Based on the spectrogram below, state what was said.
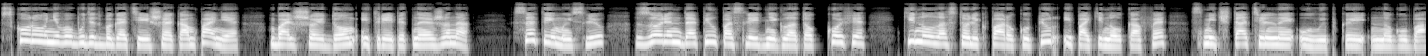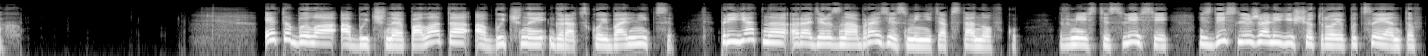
Скоро у него будет богатейшая компания, большой дом и трепетная жена. С этой мыслью Зорин допил последний глоток кофе, кинул на столик пару купюр и покинул кафе с мечтательной улыбкой на губах. Это была обычная палата обычной городской больницы. Приятно ради разнообразия сменить обстановку. Вместе с Лесей здесь лежали еще трое пациентов,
